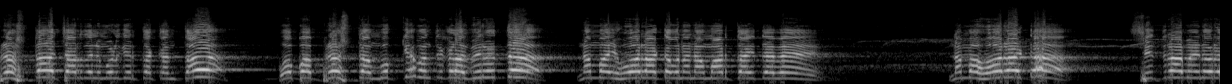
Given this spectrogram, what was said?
ಭ್ರಷ್ಟಾಚಾರದಲ್ಲಿ ಮುಳುಗಿರ್ತಕ್ಕಂಥ ಒಬ್ಬ ಭ್ರಷ್ಟ ಮುಖ್ಯಮಂತ್ರಿಗಳ ವಿರುದ್ಧ ನಮ್ಮ ಈ ಹೋರಾಟವನ್ನು ನಾವು ಮಾಡ್ತಾ ಇದ್ದೇವೆ. ನಮ್ಮ ಹೋರಾಟ ಸಿದ್ದರಾಮಯ್ಯನವರ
